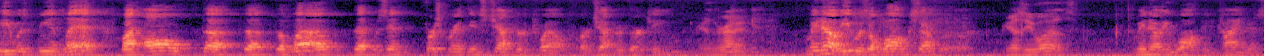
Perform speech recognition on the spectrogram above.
he was being led by all the the, the love that was in 1 Corinthians chapter 12 or chapter 13. That's right. I mean, no, he was a long sufferer. Yes, he was. I mean, no, he walked in kindness.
